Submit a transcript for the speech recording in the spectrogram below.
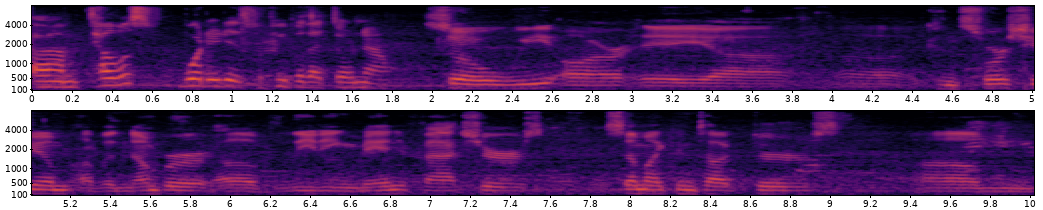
um, tell us what it is for people that don't know. So we are a uh, uh, consortium of a number of leading manufacturers, semiconductors, um,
